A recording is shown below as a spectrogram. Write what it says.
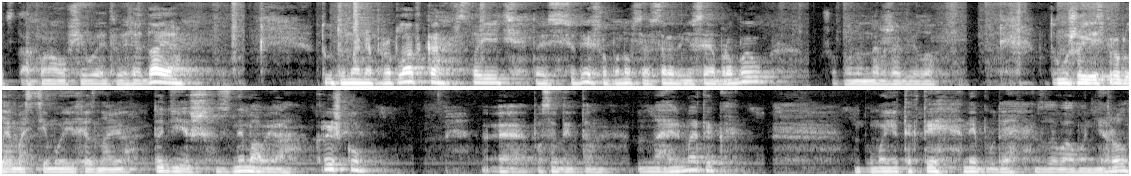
Ось так вона взагалі виглядає. Тут у мене прокладка стоїть, тобто сюди, щоб воно все всередині все обробив, щоб воно не ржавіло. Тому що є проблема з цим, їх я знаю. Тоді ж знімав я кришку, е, посадив там на герметик. Думаю, текти не буде, зливав анігрол.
